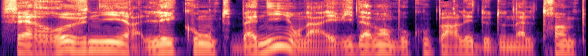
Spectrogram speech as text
faire revenir les comptes bannis. On a évidemment beaucoup parlé de Donald Trump,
